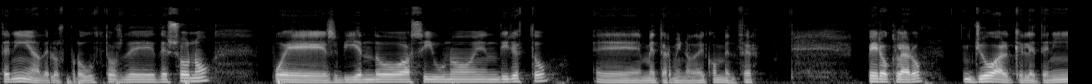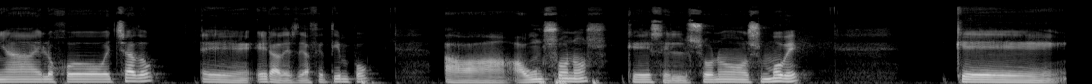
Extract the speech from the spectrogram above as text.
tenía de los productos de, de, Sono, pues viendo así uno en directo eh, me terminó de convencer. Pero claro, yo al que le tenía el ojo echado eh, era desde hace tiempo a, a, un Sonos que es el Sonos Move, que,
